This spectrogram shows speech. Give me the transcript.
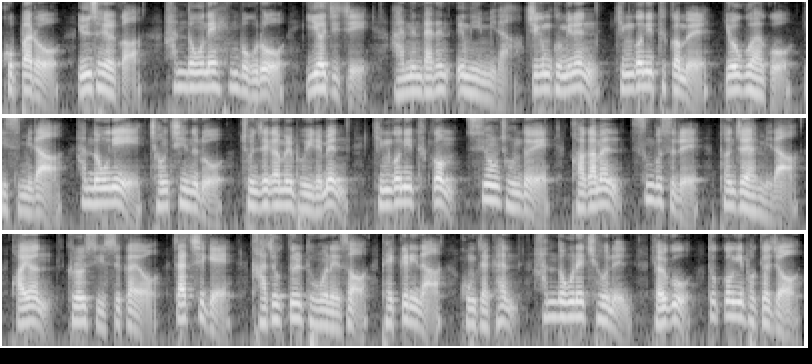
곧바로 윤석열과 한동훈의 행복으로 이어지지 않는다는 의미입니다. 지금 국민은 김건희 특검을 요구하고 있습니다. 한동훈이 정치인으로 존재감을 보이려면 김건희 특검 수용 정도의 과감한 승부수를 던져야 합니다. 과연 그럴 수 있을까요? 짜치게 가족들 동원해서 댓글이나 공작한 한동훈의 최후는 결국 뚜껑이 벗겨져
